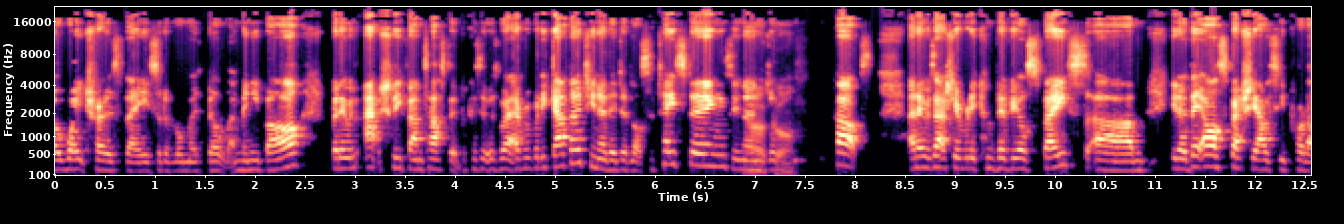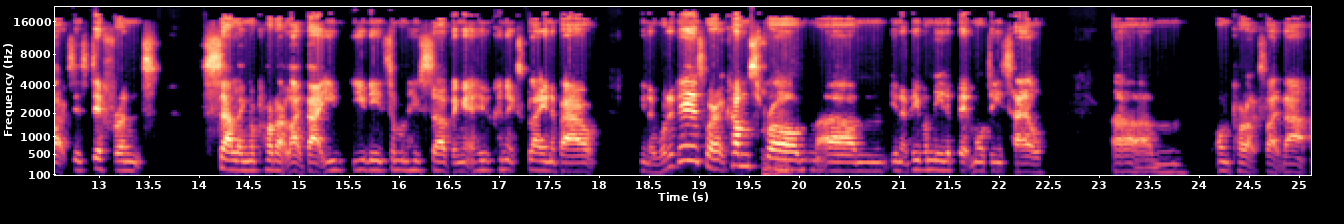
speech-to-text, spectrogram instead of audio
at Waitrose, they sort of almost built a mini bar, but it was actually fantastic because it was where everybody gathered. You know, they did lots of tastings, you know, oh, cool. cups, and it was actually a really convivial space. Um, you know, they are specialty products. It's different selling a product like that. You you need someone who's serving it who can explain about you know what it is, where it comes mm-hmm. from. Um, you know, people need a bit more detail. Um, on products like that.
